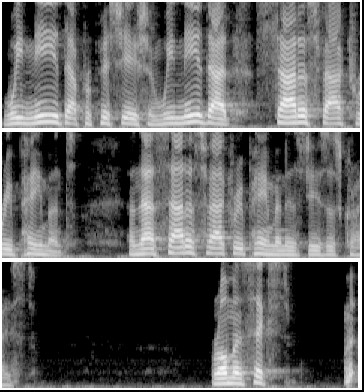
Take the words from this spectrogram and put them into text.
We need that propitiation. We need that satisfactory payment. And that satisfactory payment is Jesus Christ. Romans 6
